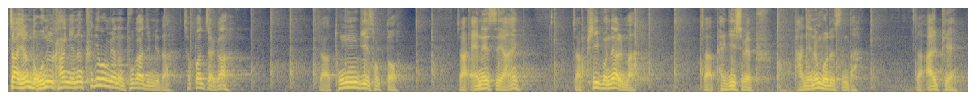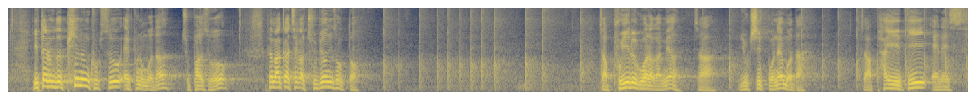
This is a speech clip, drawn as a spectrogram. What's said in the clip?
자, 여러분들 오늘 강의는 크게 보면은 두 가지입니다. 첫 번째가 자, 동기 속도. 자, NS야. 자, P분의 얼마? 자, 120F. 단위는 뭐를 쓴다? 자, RPM. 이때 여러분들 P는 극수, F는 뭐다? 주파수. 그럼 아까 제가 주변 속도. 자, V를 구하러 가면 자, 60분의 뭐다? 자, 파이 D NS.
